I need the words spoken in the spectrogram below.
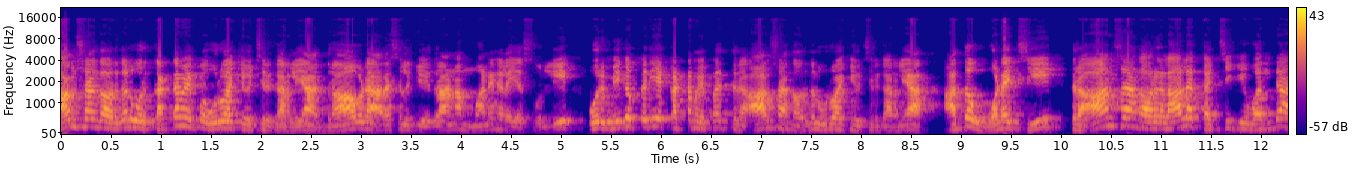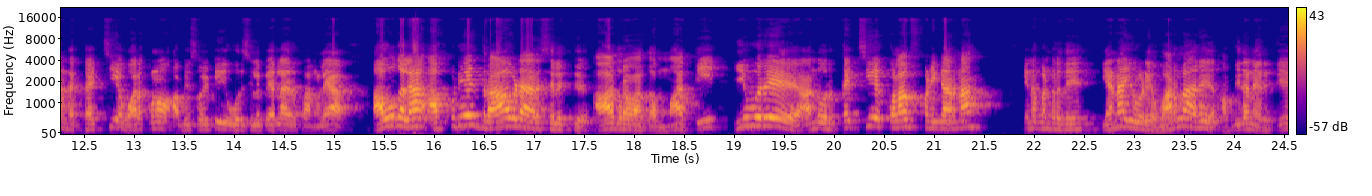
ஆம்சாங் அவர்கள் ஒரு கட்டமைப்பை உருவாக்கி வச்சிருக்காரு இல்லையா? திராவிட அரசியலுக்கு எதிரான மனநிலையை சொல்லி ஒரு மிகப்பெரிய கட்டமைப்பை திரு ஆம்சாங் அவர்கள் உருவாக்கி வச்சிருக்காரு இல்லையா? அதை உடைச்சி திரு ஆம்சாங் அவர்களால கட்சிக்கு வந்து அந்த கட்சியை வளர்க்கணும் அப்படின்னு சொல்லிட்டு ஒரு சில பேர்லாம் இருப்பாங்க இல்லையா? அவங்கள அப்படியே திராவிட அரசியலுக்கு ஆதரவாக மாத்தி இவரு அந்த ஒரு கட்சியை கொலாப்ஸ் பண்ணிட்டாருன்னா என்ன பண்றது? ஏன்னா இவருடைய வரலாறு அப்படிதானே இருக்கு.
